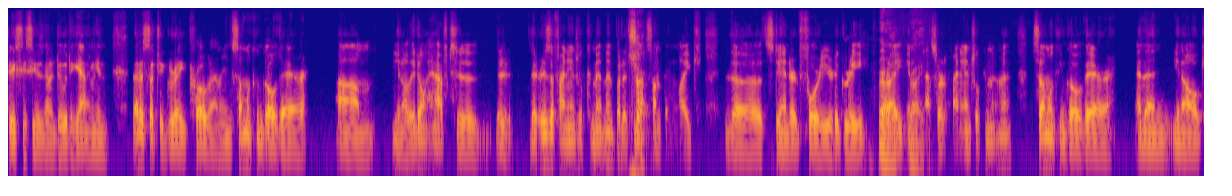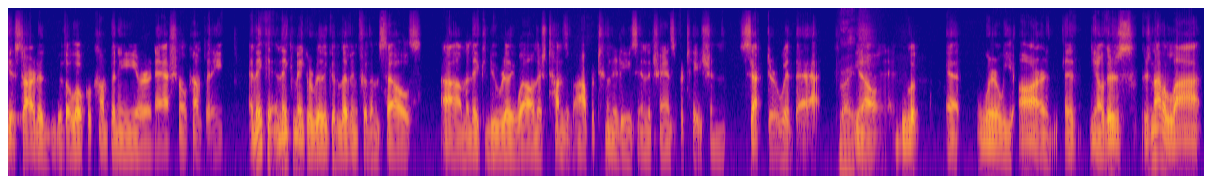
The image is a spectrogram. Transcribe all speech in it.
JCC is going to do it again. I mean, that is such a great program. I mean, someone can go there. Um, you know, they don't have to. There, there is a financial commitment, but it's Sure. not something like the standard four-year degree, Right, right? You know, right. that sort of financial commitment. Someone can go there and then you know get started with a local company or a national company, and they can and they can make a really good living for themselves, um, and they can do really well. And there's tons of opportunities in the transportation sector with that Right. you know and you look at where we are you know there's there's not a lot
